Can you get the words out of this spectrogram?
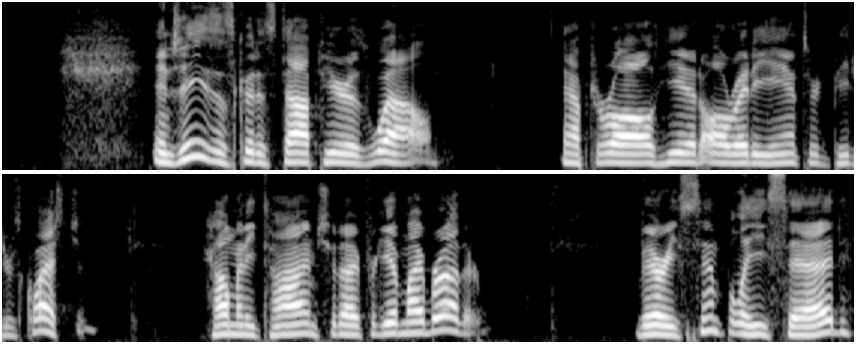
and Jesus could have stopped here as well. After all, he had already answered Peter's question. How many times should I forgive my brother? Very simply, he said,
